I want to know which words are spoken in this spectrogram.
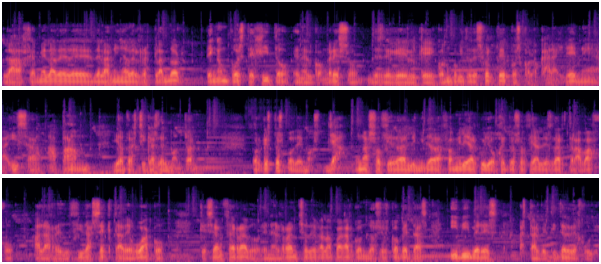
la, gemela de las niñas del resplandor, tenga un puestecito en el Congreso, desde el que con un poquito de suerte pues colocar a Irene, a Isa, a Pam y a otras chicas del montón. Porque estos Podemos, ya, una sociedad limitada familiar cuyo objeto social es dar trabajo a la reducida secta de Guaco que se ha encerrado en el rancho de Galapagar con dos escopetas y víveres hasta el 23 de julio.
